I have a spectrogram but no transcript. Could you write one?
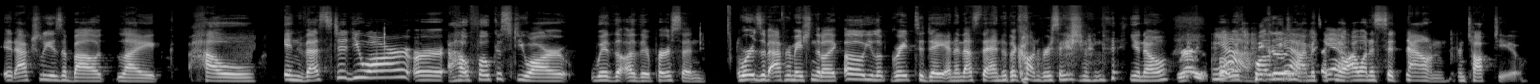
it actually is about like how invested you are or how focused you are with the other person. Words of affirmation that are like, "Oh, you look great today," and then that's the end of the conversation. you know. Right. But Yeah, with quality because- time, it's like, yeah. no, I want to sit down and talk to you.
